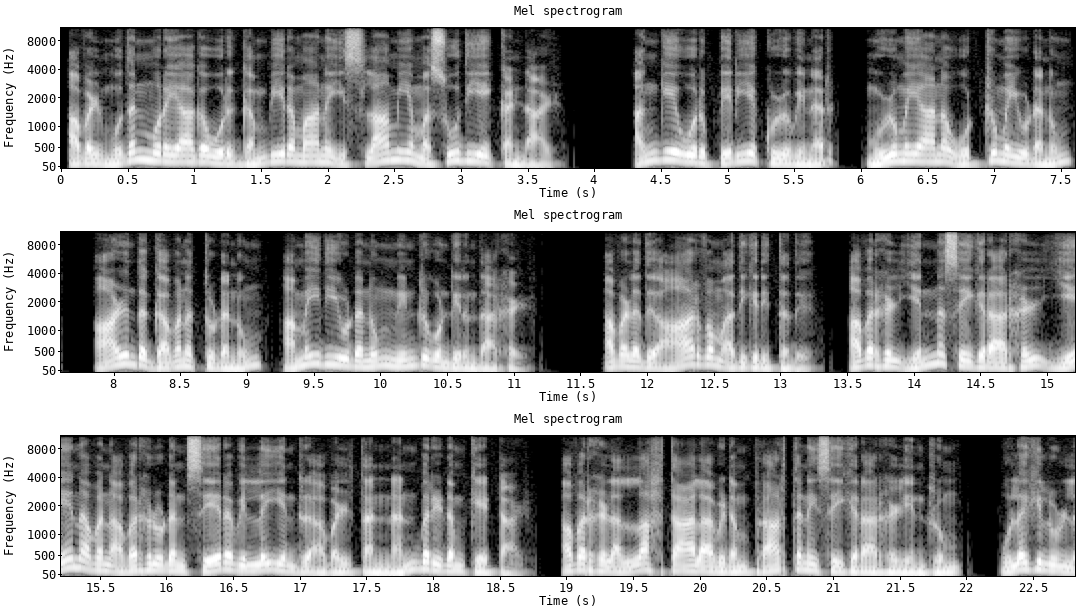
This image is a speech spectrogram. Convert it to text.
அவள் முதன்முறையாக ஒரு கம்பீரமான இஸ்லாமிய மசூதியைக் கண்டாள். அங்கே ஒரு பெரிய குழுவினர் முழுமையான ஒற்றுமையுடனும் ஆழ்ந்த கவனத்துடனும் அமைதியுடனும் நின்று கொண்டிருந்தார்கள். அவளது ஆர்வம் அதிகரித்தது. அவர்கள் என்ன செய்கிறார்கள்? ஏன் அவன் அவர்களுடன் சேரவில்லை என்று அவள் தன் நண்பரிடம் கேட்டாள். அவர்கள் அல்லாஹ் தாலாவிடம் பிரார்த்தனை செய்கிறார்கள் என்றும் உலகிலுள்ள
